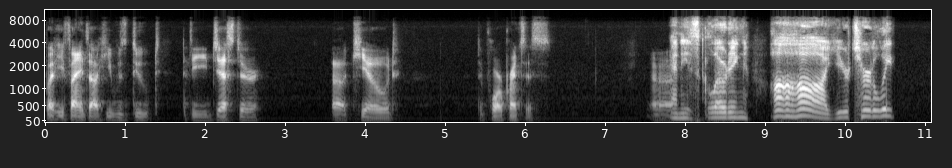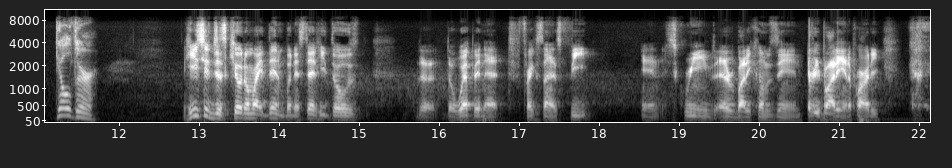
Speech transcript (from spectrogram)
but he finds out he was duped. The jester uh, killed the poor princess. Uh, And he's gloating, ha ha you totally killed her. he should just killed him right then, but instead he throws the the weapon at Frankenstein's feet and screams. Everybody comes in. Everybody in the party.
